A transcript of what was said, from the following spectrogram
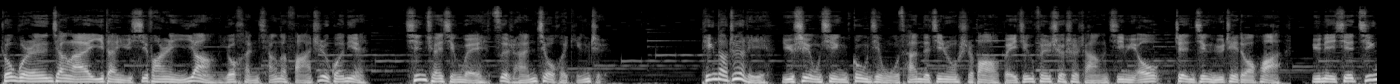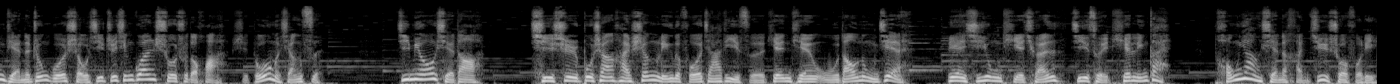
中国人将来一旦与西方人一样有很强的法治观念，侵权行为自然就会停止。”听到这里，与释永信共进午餐的《金融时报》北京分社社长吉米欧震惊于这段话与那些经典的中国首席执行官说出的话是多么相似。吉米欧写道：“岂是不伤害生灵的佛家弟子天天舞刀弄剑，练习用铁拳击碎天灵盖，同样显得很具说服力。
